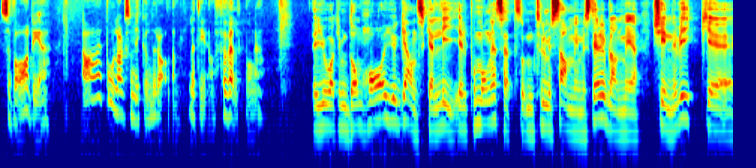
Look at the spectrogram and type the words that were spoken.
så var det ja, ett bolag som gick under radarn lite grann för väldigt många. Eh, Joakim, de har ju ganska li eller på många sätt som till och med saminvesterar ibland med Kinnevik. Eh,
